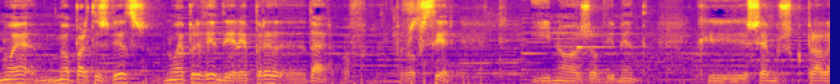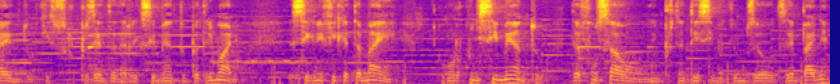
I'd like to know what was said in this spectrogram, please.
não é, a maior parte das vezes não é para vender, é para dar, para oferecer. E nós, obviamente, que achamos que, para além do que isso representa de enriquecimento do património, significa também um reconhecimento da função importantíssima que o museu desempenha.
